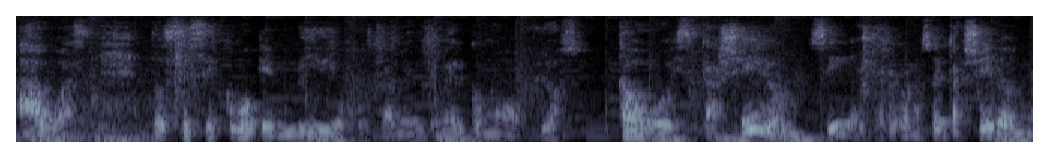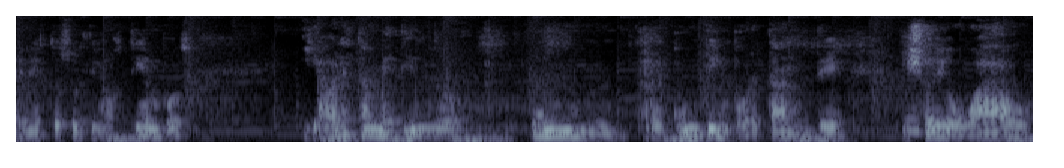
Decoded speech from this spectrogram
aguas. Entonces es como que envidio justamente ver cómo los Cowboys cayeron, ¿sí? Hay que reconocer, cayeron en estos últimos tiempos y ahora están metiendo un repunte importante y yo digo, wow,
